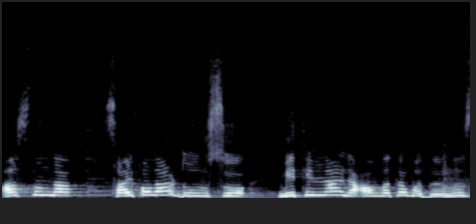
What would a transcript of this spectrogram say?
Aslında sayfalar doğrusu metinlerle anlatamadığınız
